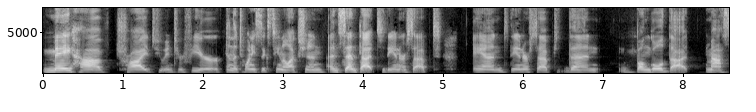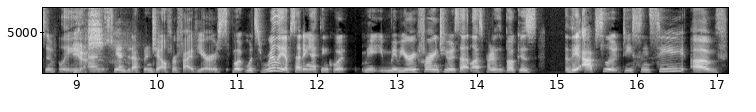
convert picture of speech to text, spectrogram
may have tried to interfere in the 2016 election and sent that to The Intercept. And The Intercept then bungled that massively yes. and she ended up in jail for five years but what's really upsetting i think what maybe you're referring to is that last part of the book is the absolute decency of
